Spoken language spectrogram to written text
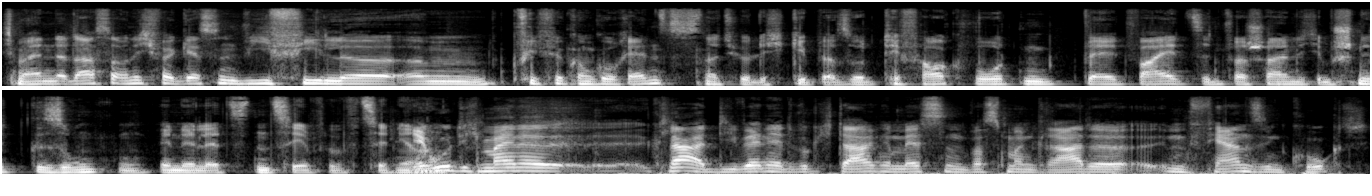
Ich meine, da darfst du auch nicht vergessen, wie viele, ähm, wie viel Konkurrenz es natürlich gibt. Also TV-Quoten weltweit sind wahrscheinlich im Schnitt gesunken in den letzten 10, 15 Jahren. Ja gut, ich meine, äh, klar, die werden ja wirklich da gemessen, was man gerade im Fernsehen guckt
